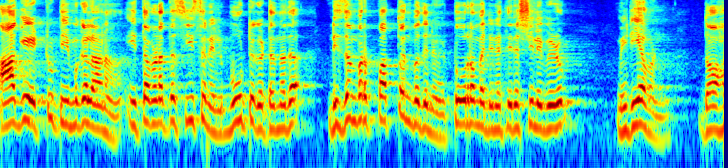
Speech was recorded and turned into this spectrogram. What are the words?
ആകെ എട്ടു ടീമുകളാണ് ഇത്തവണത്തെ സീസണിൽ ബൂട്ട് കെട്ടുന്നത്. ഡിസംബർ പത്തൊൻപതിന് ടൂർണമെന്റിന് തിരശ്ശീല വീഴും. മീഡിയ വൺ ദോഹ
